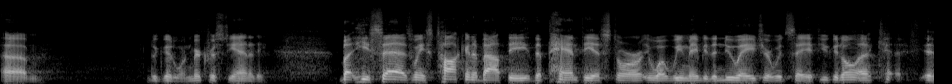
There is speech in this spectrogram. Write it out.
Um, the good one, mere Christianity. But he says, when he's talking about the, the pantheist, or what we maybe the New Ager would say, if you could only, uh,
